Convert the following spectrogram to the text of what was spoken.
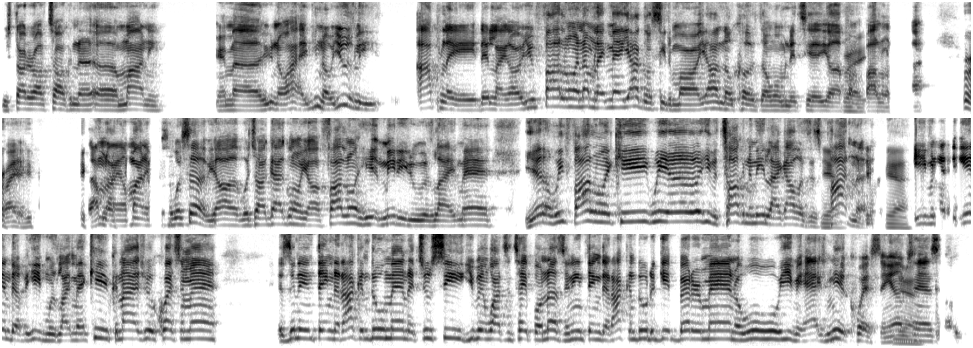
We started off talking to uh, Amani. And uh, you know, I you know, usually I play, they're like, Are you following? I'm like, man, y'all gonna see tomorrow. Y'all know coach don't want me to tell y'all if Right. I'm following. not." Right. I'm like, Amani, what's up, y'all? What y'all got going? Y'all following? He immediately was like, man, yeah, we following, kid. We uh, he was talking to me like I was his Yeah. partner. Yeah. Even at the end of it, he was like, man, kid, can I ask you a question, man? Is there anything that I can do, man, that you see? You've been watching tape on us, anything that I can do to get better, man? Or woo, even asked me a question. You know what I'm saying? So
